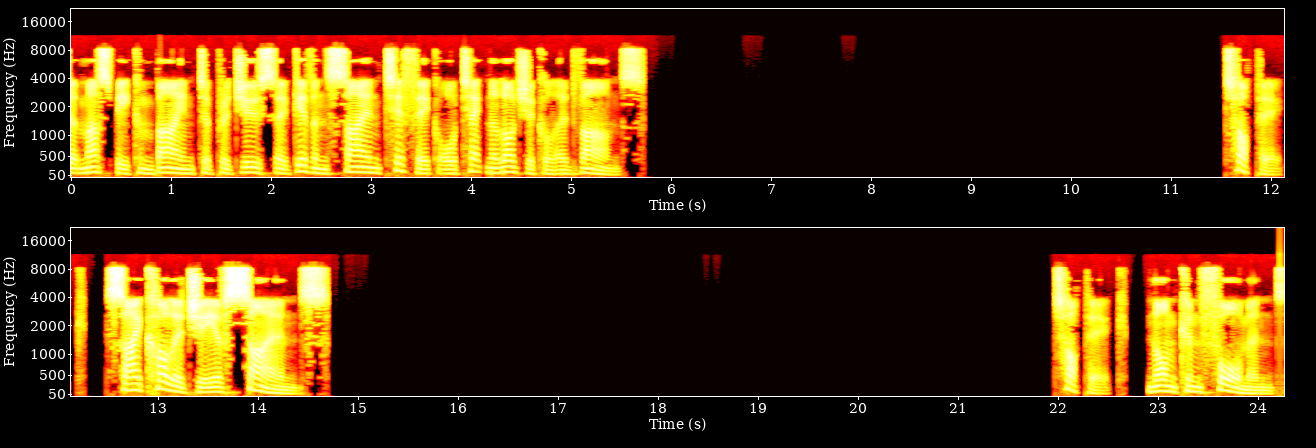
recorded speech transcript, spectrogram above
that must be combined to produce a given scientific or technological advance. Topic: Psychology of science. Topic: Nonconformance.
